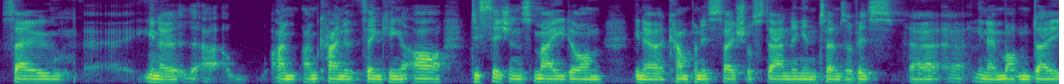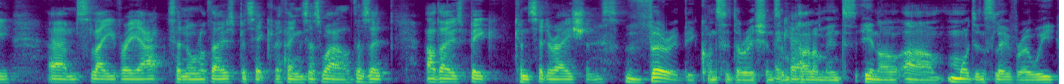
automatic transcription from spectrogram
So, uh, you know. Uh, I'm I'm kind of thinking are decisions made on you know a company's social standing in terms of its uh, uh, you know modern day um, slavery act and all of those particular things as well. Does it are those big considerations? Very big considerations okay. in Parliament. You know, um, modern slavery. We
